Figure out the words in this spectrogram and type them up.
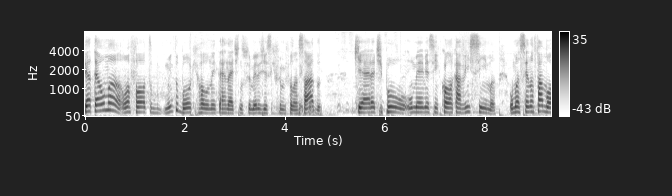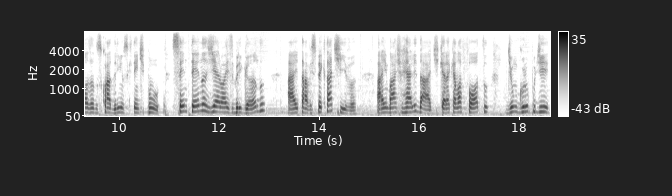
Tem até uma, uma foto muito boa que rolou na internet nos primeiros dias que o filme foi lançado. Que era tipo um meme assim que colocava em cima uma cena famosa dos quadrinhos que tem tipo centenas de heróis brigando. Aí tava expectativa. Aí embaixo realidade, que era aquela foto de um grupo de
